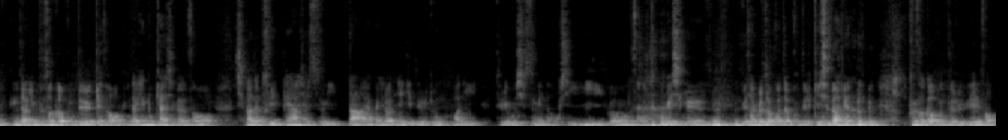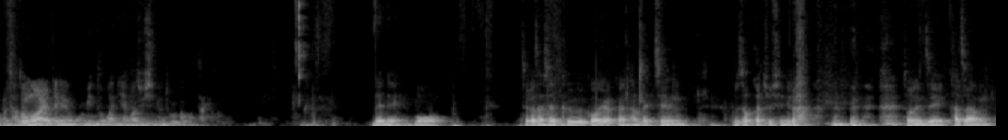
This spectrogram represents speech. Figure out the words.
굉장히 분석가 분들께서 굉장히 행복해 하시면서 시간을 투입해 하실 수 있다. 약간 이런 얘기들을 좀 많이 드리고 싶습니다. 혹시 이거 영상을 듣고 계시는 의사 결정권자 분들이 계시다면 분석가 분들을 위해서 자동화에 대한 고민도 많이 해봐 주시면 좋을 것 같아요. 네네. 뭐, 제가 사실 그거에 약간 한 맺힌 분석가 출신이라, 저는 이제 가장,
